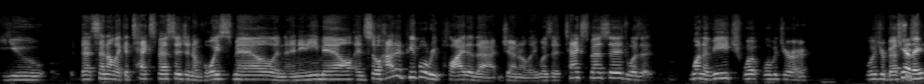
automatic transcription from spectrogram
you that sent out like a text message and a voicemail and, and an email. And so, how did people reply to that generally? Was it text message? Was it one of each? What what would your what was your best Yeah, response? They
